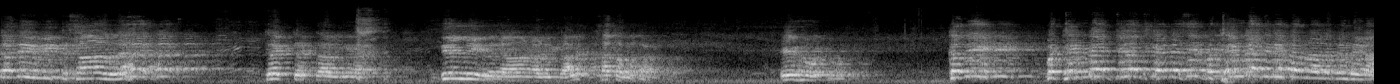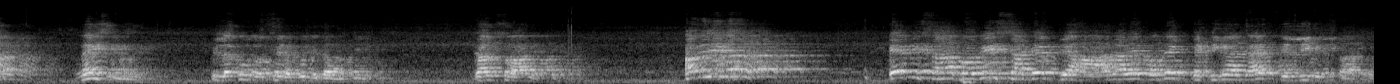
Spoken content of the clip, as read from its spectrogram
ਕਦੇ ਵੀ ਕਿਸਾਨ ਲਹਿਰ ਟਰੈਕਟਰ ਟਰਾਲੀਆਂ, ਦਿੱਲੀ ਲਿਜਾਣ ਵਾਲੀ ਗੱਲ ਖਤਮ ਕਰ ਇਹ ਹੋ ਕਦੀ ਬਠਿੰਡੇ ਜ਼ਿਲ੍ਹੇ 'ਚ ਕਹਿੰਦੇ ਸੀ, ਬਠਿੰਡੇ 'ਚ ਨਹੀਂ ਧਰਨਾ ਲੱਗਣ ਦੇਣਾ। ਨਹੀਂ ਸੀ ਵੀ ਲੱਗੂ ਤਾਂ ਉੱਥੇ ਲੱਗੂ ਜਿੱਦਾਂ ਮਰਜ਼ੀ ਗੱਲ ਸਵਾਲ ਇੱਥੇ। ਅਗਲੀ ਗੱਲ, ਇਹ ਵੀ ਸਾਫ਼ ਹੋ ਗਈ, ਸਾਡੇ ਬਿਹਾਰ ਵਾਲੇ ਬੰਦੇ ਗੱਡੀਆਂ ਚਾਹੇ ਦਿੱਲੀ ਗ੍ਰਿਫਤਾਰ ਹੋਏ।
